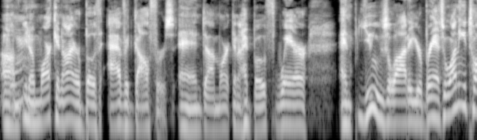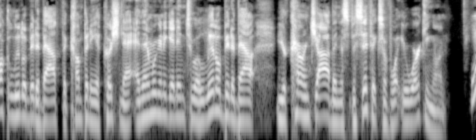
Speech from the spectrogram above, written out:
Um, yeah. You know, Mark and I are both avid golfers, and uh, Mark and I both wear and use a lot of your brands. So why don't you talk a little bit about the company of Acushnet, and then we're going to get into a little bit about your current job and the specifics of what you're working on. Yeah,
